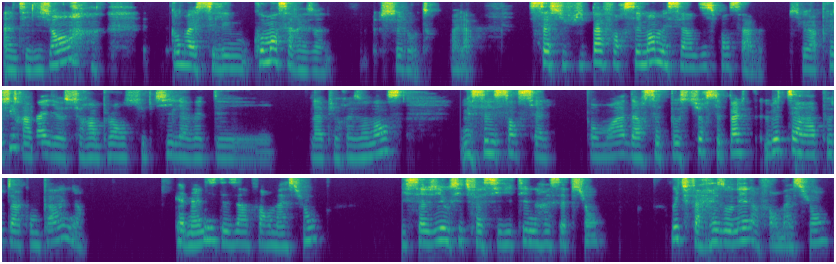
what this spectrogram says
intelligent. comment, les, comment ça résonne chez l'autre Voilà. Ça suffit pas forcément, mais c'est indispensable. Parce que après, je travaille sur un plan subtil avec des, la pure résonance, mais c'est essentiel pour moi d'avoir cette posture. C'est pas le thérapeute accompagne, analyse des informations. Il s'agit aussi de faciliter une réception oui, de faire résonner l'information.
